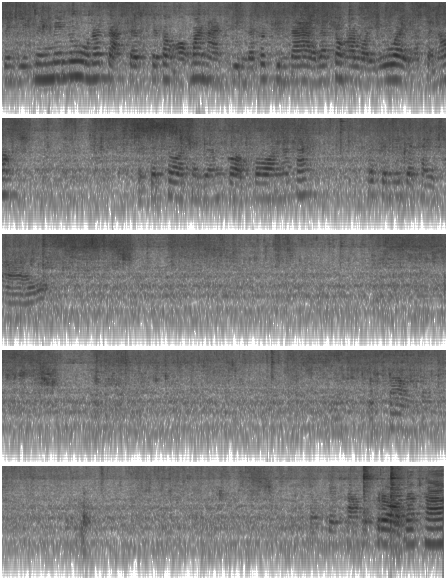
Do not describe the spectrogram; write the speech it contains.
เป็นอีกหนึ่งเมนูนอกจากจะจะต้องออกมานากินแล้วก็กินได้และต้องอร่อยด้วยนะแต่เนาะ อดในเหลืองกรอบก่อนนะคะ ก็จะมีแต่ไข่ขาวจะข้างค่ะไข่ขาวกรอบนะคะ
